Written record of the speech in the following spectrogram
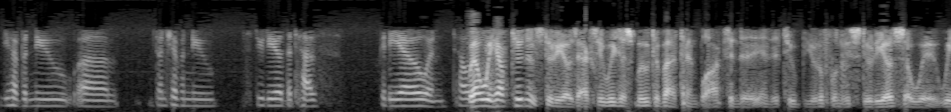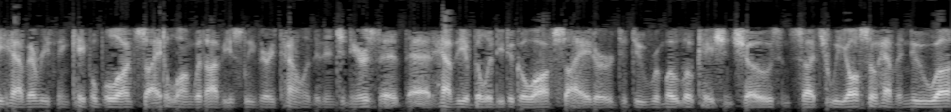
You have a new. Uh, don't you have a new studio that has video and tell well, we have two new studios actually. We just moved about ten blocks into into two beautiful new studios, so we we have everything capable on site, along with obviously very talented engineers that that have the ability to go off site or to do remote location shows and such. We also have a new uh,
